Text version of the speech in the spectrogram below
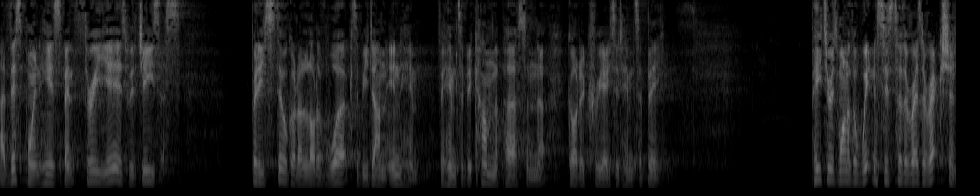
At this point, he has spent three years with Jesus. But he's still got a lot of work to be done in him for him to become the person that God had created him to be. Peter is one of the witnesses to the resurrection.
